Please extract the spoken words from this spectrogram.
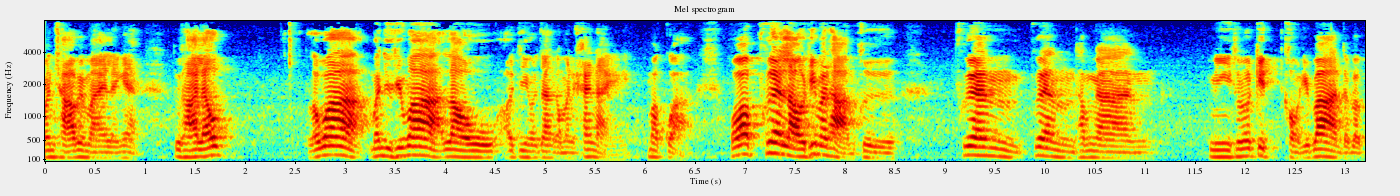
มันช้าไปไหมอะไรเงี้ยสุดท้ายแล้ว แล้วว่ามันอยู่ที่ว่าเราเอาจริงเอาจังกับมันแค่ไหนมากกว่า เพราะว่าเพื่อนเราที่มาถามคือเพื่อนเพื่อนทำงานมีธุรกิจของที่บ้านแต่แบบ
